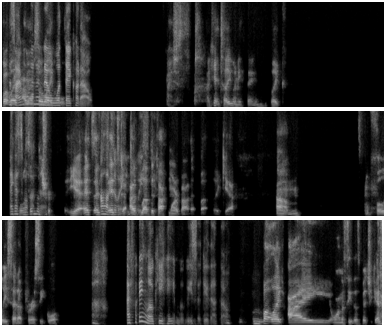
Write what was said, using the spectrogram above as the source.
But like I want to know like what they cut out. I just I can't tell you anything. Like I guess we'll have the to. tr- yeah, it's it's, it's to. I'd love to talk more about it, but like yeah. Um I'm fully set up for a sequel. Ugh. I fucking low key hate movies that do that though. But like I want to see this bitch again.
